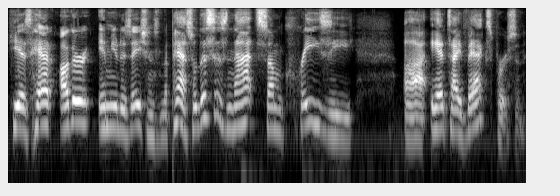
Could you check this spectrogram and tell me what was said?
he has had other immunizations in the past. So this is not some crazy uh, anti-vax person.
